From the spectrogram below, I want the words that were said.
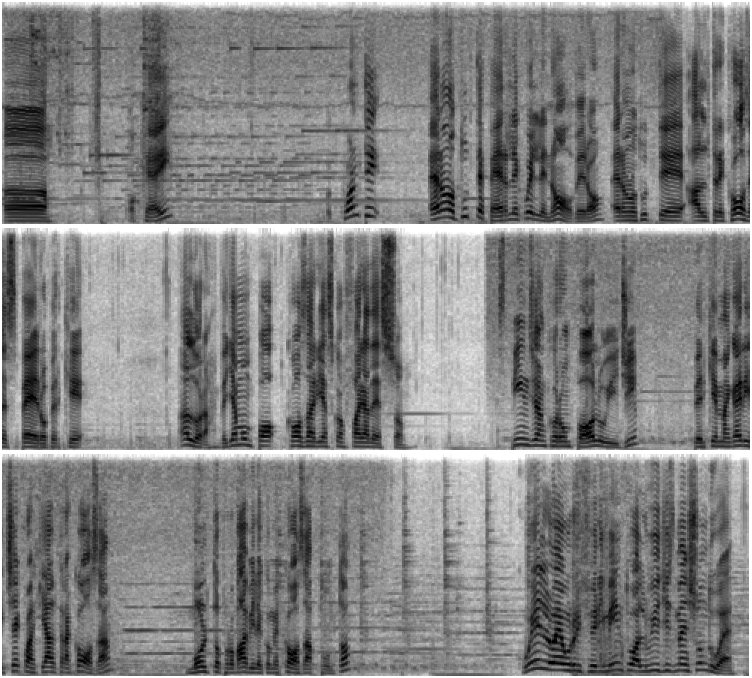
Uh, ok. Quante... Erano tutte perle, quelle no, vero? Erano tutte altre cose, spero, perché... Allora, vediamo un po' cosa riesco a fare adesso. Spinge ancora un po', Luigi. Perché magari c'è qualche altra cosa? Molto probabile come cosa, appunto. Quello è un riferimento a Luigi's Mansion 2.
